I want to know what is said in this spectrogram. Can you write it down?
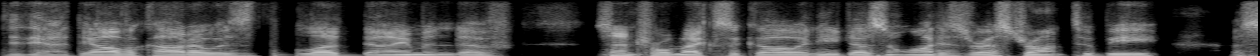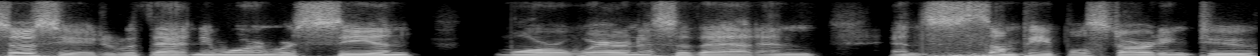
the, the avocado is the blood diamond of central Mexico, and he doesn't want his restaurant to be associated with that anymore. And we're seeing more awareness of that, and and some people starting to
